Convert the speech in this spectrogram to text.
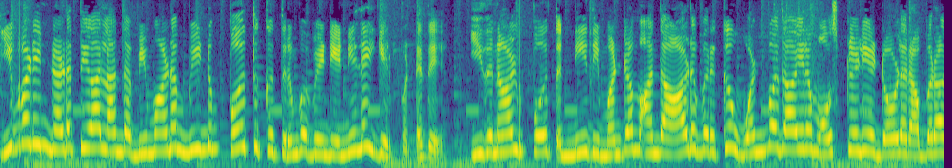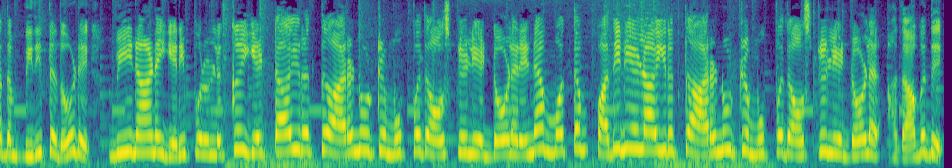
இவனின் நடத்தையால் அந்த விமானம் மீண்டும் பேர்த்துக்கு திரும்ப வேண்டிய நிலை ஏற்பட்டது. இதனால் பேர்த் நீதிமன்றம் அந்த ஆடவருக்கு ஒன்பதாயிரம் ஆஸ்திரேலிய டாலர் அபராதம் விதித்ததோடு வீணான எரிபொருளுக்கு எட்டாயிரத்து அறுநூற்று முப்பது ஆஸ்திரேலிய டாலர் என மொத்தம் பதினேழாயிரத்து அறுநூற்று முப்பது ஆஸ்திரேலிய டாலர் அதாவது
